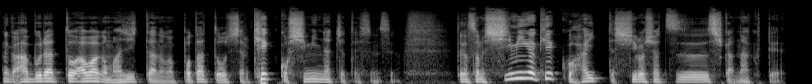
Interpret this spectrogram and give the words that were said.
なんか油と泡が混じったのがポタッと落ちたら結構シミになっちゃったりするんですよ。だからそのシミが結構入った白シャツしかなくて、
